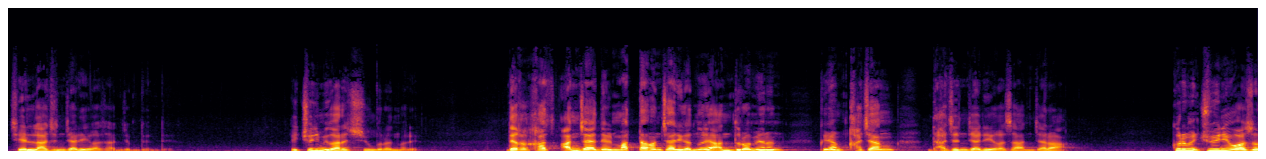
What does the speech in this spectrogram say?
제일 낮은 자리에 가서 앉으면 된대. 주님이 가르쳐 준 거란 말이에요. 내가 가, 앉아야 될 마땅한 자리가 눈에 안 들어오면은 그냥 가장 낮은 자리에 가서 앉아라. 그러면 주인이 와서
